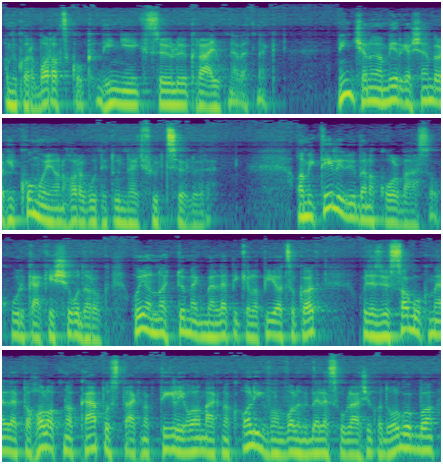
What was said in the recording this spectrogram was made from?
amikor a barackok, dinnyék, szőlők rájuk nevetnek. Nincsen olyan mérges ember, aki komolyan haragudni tudna egy fürtszőlőre. Amíg télidőben a kolbászok, hurkák és sódarok olyan nagy tömegben lepik el a piacokat, hogy az ő szaguk mellett a halaknak, káposztáknak, téli almáknak alig van valami beleszólásuk a dolgokba,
